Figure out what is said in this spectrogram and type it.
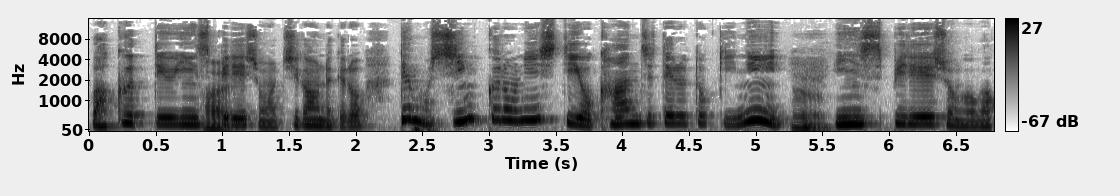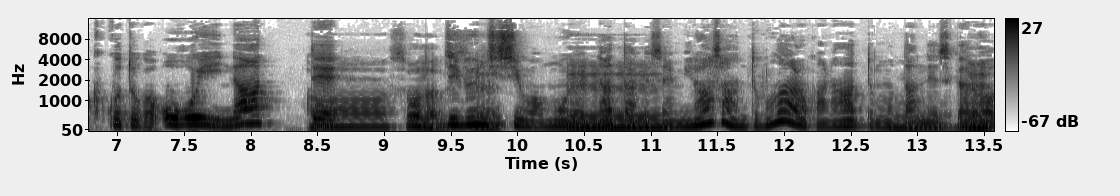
湧くっていうインスピレーションは違うんだけど、でもシンクロニシティを感じてるときに、うん。インスピレーションが湧くことが多いなって、ああ、そうなんですね。自分自身は思うようになったんですね。皆さんどうなのかなって思ったんですけど、うんね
